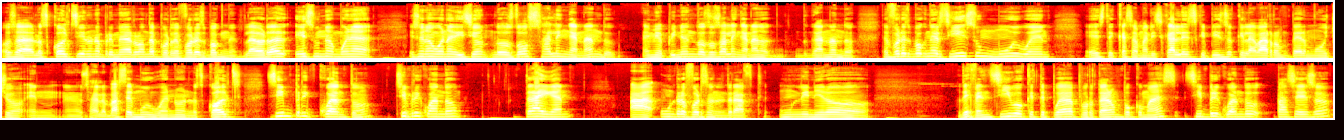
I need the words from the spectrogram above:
O sea, los Colts dieron una primera ronda por De Forest Buckner. La verdad es una buena es una buena edición. Los dos salen ganando. En mi opinión, los dos salen ganando. ganando. De Forest Buckner sí es un muy buen este, cazamariscales que pienso que la va a romper mucho. En, o sea, va a ser muy bueno en los Colts. Siempre y cuando, siempre y cuando traigan a un refuerzo en el draft. Un liniero defensivo que te pueda aportar un poco más. Siempre y cuando pase eso,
